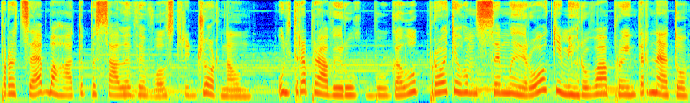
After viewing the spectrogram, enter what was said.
Про це багато писали The Wall Street Journal. Ультраправий рух Бугалу протягом семи років мігрував про інтернету,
